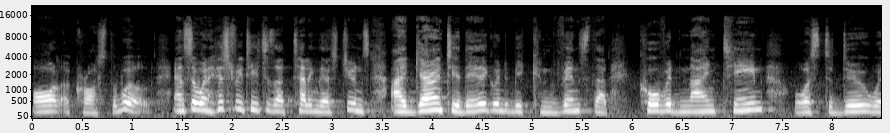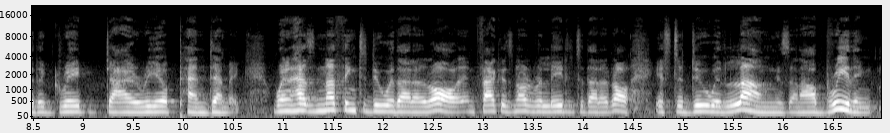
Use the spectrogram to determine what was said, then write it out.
all across the world. And so when history teachers are telling their students, I guarantee they're going to be convinced that COVID 19 was to do with a great diarrhea pandemic, when it has nothing to do with that at all. In fact, it's not related to that at all. It's to do with lungs and our breathing.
